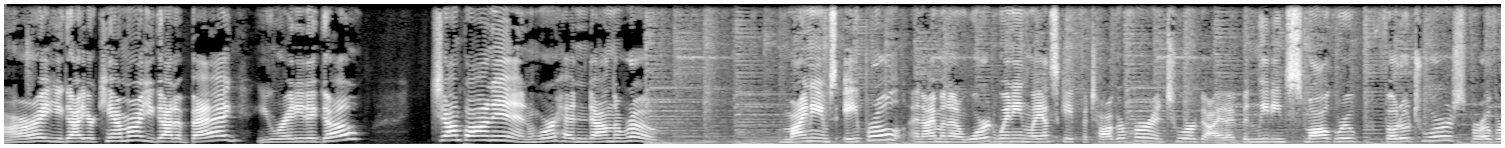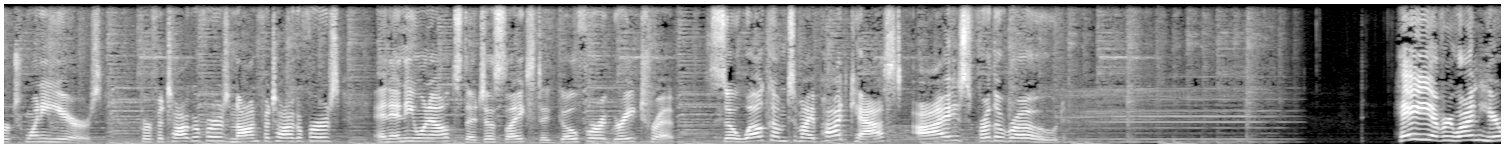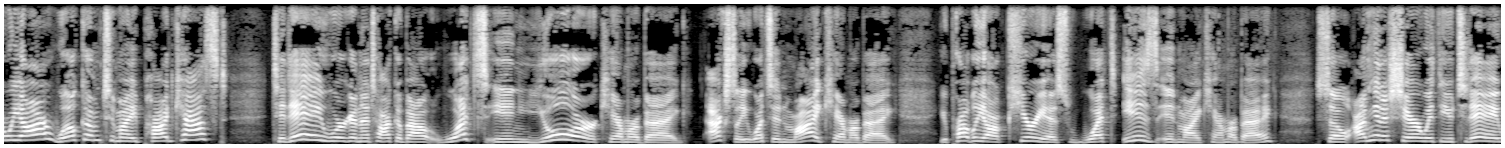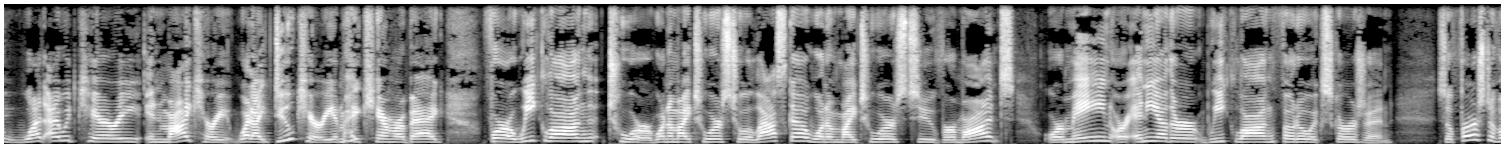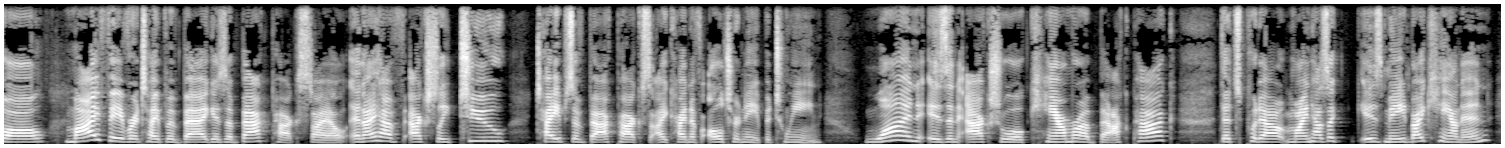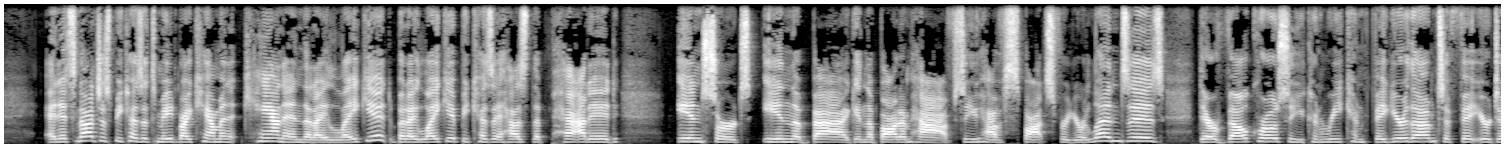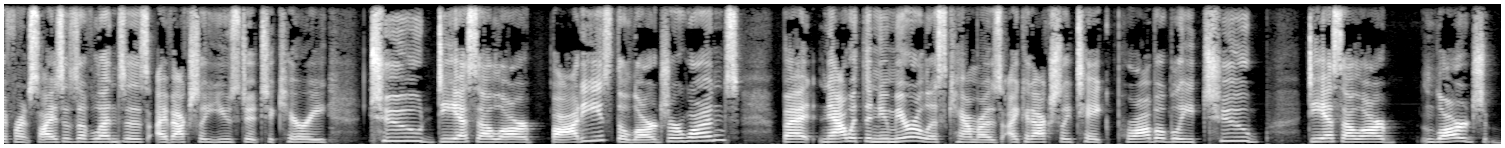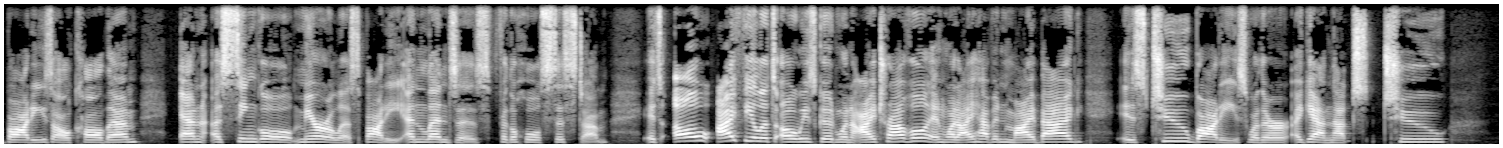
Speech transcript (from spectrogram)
All right, you got your camera, you got a bag, you ready to go? Jump on in. We're heading down the road. My name's April, and I'm an award winning landscape photographer and tour guide. I've been leading small group photo tours for over 20 years for photographers, non photographers, and anyone else that just likes to go for a great trip. So, welcome to my podcast, Eyes for the Road. Hey everyone, here we are. Welcome to my podcast. Today we're going to talk about what's in your camera bag. Actually, what's in my camera bag. You're probably all curious what is in my camera bag. So I'm going to share with you today what I would carry in my carry, what I do carry in my camera bag for a week long tour. One of my tours to Alaska, one of my tours to Vermont, or Maine or any other week long photo excursion. So, first of all, my favorite type of bag is a backpack style, and I have actually two types of backpacks I kind of alternate between. One is an actual camera backpack that's put out. Mine has a is made by Canon, and it's not just because it's made by Canon that I like it, but I like it because it has the padded inserts in the bag in the bottom half. So you have spots for your lenses. They're Velcro, so you can reconfigure them to fit your different sizes of lenses. I've actually used it to carry two DSLR bodies, the larger ones. But now with the new mirrorless cameras, I could actually take probably two DSLR large bodies, I'll call them, and a single mirrorless body and lenses for the whole system. It's all I feel it's always good when I travel and what I have in my bag is two bodies, whether again that's two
